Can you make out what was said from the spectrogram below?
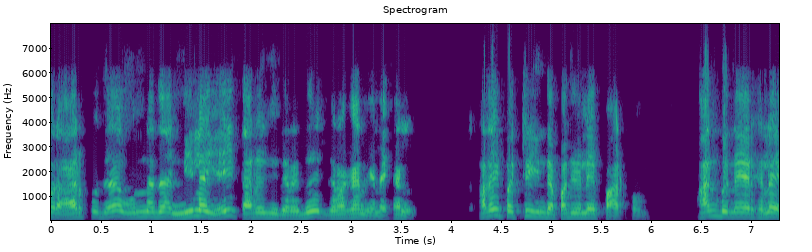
ஒரு அற்புத உன்னத நிலையை தருகிறது கிரக நிலைகள். அதை பற்றி இந்த பதிவிலே பார்ப்போம். அன்பு நேயர்களே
